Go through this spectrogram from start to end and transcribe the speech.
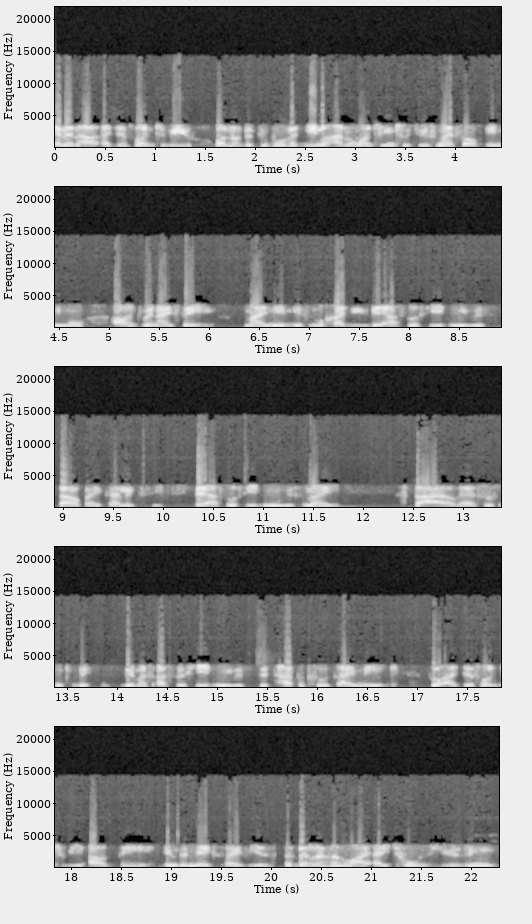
And then I, I just want to be one of the people that, you know, I don't want to introduce myself anymore. I want, when I say my name is Mokgadi, they associate me with Star by Galaxy. They associate me with my style. They, associate, they, they must associate me with the type of clothes I make. So I just want to be out there in the next five years. The, the reason why I chose using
